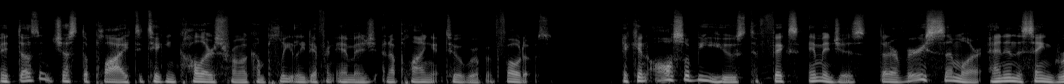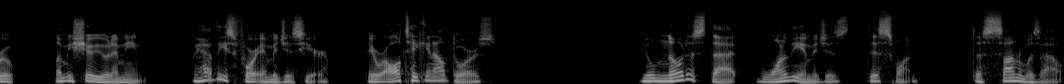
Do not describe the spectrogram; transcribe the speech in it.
It doesn't just apply to taking colors from a completely different image and applying it to a group of photos. It can also be used to fix images that are very similar and in the same group. Let me show you what I mean. We have these four images here. They were all taken outdoors. You'll notice that one of the images, this one, the sun was out.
